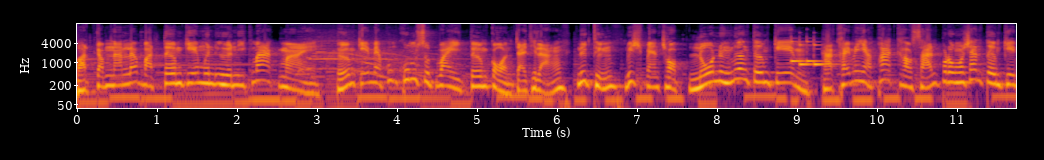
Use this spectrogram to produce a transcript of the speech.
บัตรกำนันและบัตรเติมเกมอื่นๆ อีกมากมาย เติมเกมแบบคุ้มๆ สุดไว เติมก่อนใจายทีหลัง นึกถึง Richman Shop โนหนึ่งเรื่องเติมเกม หากใครไม่อยากพลาดข่าวสารโปรโมชั่นเติมเกม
